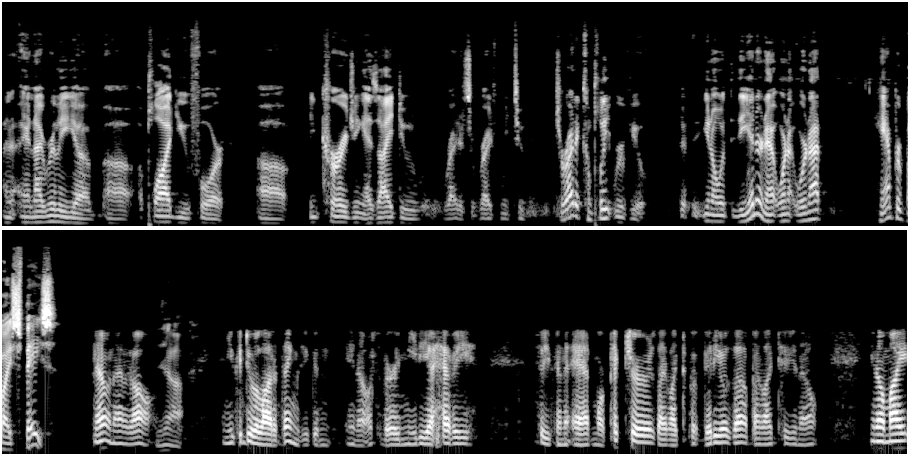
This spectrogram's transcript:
and, and I really uh, uh, applaud you for uh, encouraging, as I do, writers who write for me to to write a complete review. You know, the internet, we're not we're not hampered by space. No, not at all. Yeah, And you can do a lot of things. You can, you know, it's very media heavy, so you can add more pictures. I like to put videos up. I like to, you know, you know, my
